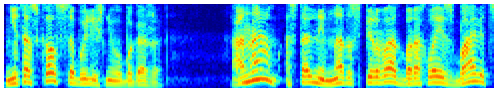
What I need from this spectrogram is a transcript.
не таскал с собой лишнего багажа. А нам, остальным, надо сперва от барахла избавиться,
